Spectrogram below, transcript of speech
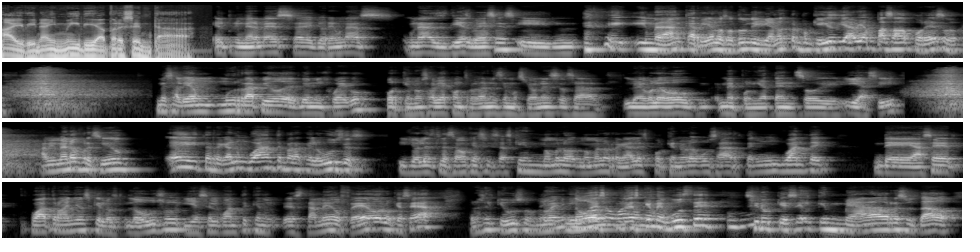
Ivy Media presenta. El primer mes eh, lloré unas, unas 10 veces y, y, me daban carrilla los otros mexicanos, pero porque ellos ya habían pasado por eso. Me salía muy rápido de, mi juego porque no sabía controlar mis emociones, o sea, luego, luego me ponía tenso y, y así. A mí me han ofrecido, hey, te regalo un guante para que lo uses. Y yo les, les tengo que decir, ¿sabes qué? No me, lo, no me lo regales porque no lo voy a usar. Tengo un guante de hace cuatro años que lo, lo, uso y es el guante que está medio feo, lo que sea, pero es el que uso. No, no, es, no es, que me guste, sino que es el que me ha dado resultado.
